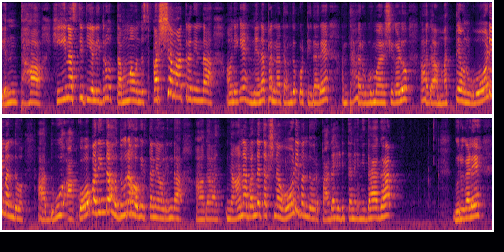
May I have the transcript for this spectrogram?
ಎಂತಹ ಹೀನ ಸ್ಥಿತಿಯಲ್ಲಿದ್ದರೂ ತಮ್ಮ ಒಂದು ಸ್ಪರ್ಶ ಮಾತ್ರದಿಂದ ಅವನಿಗೆ ನೆನಪನ್ನು ತಂದು ಕೊಟ್ಟಿದ್ದಾರೆ. ಅಂತಹ ರಘು ಮಹರ್ಷಿಗಳು ಆಗ ಮತ್ತೆ ಅವನು ಓಡಿ ಬಂದು ಆ ದೂ, ಆ ಕೋಪದಿಂದ ದೂರ ಹೋಗಿರ್ತಾನೆ ಅವರಿಂದ. ಆಗ ಜ್ಞಾನ ಬಂದ ತಕ್ಷಣ ಓಡಿ ಬಂದು ಅವರ ಪಾದ ಹಿಡಿತಾನೆ. ನಿದಾಗ ಗುರುಗಳೇ,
